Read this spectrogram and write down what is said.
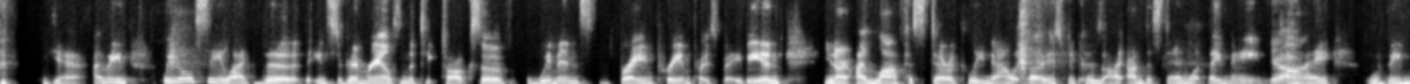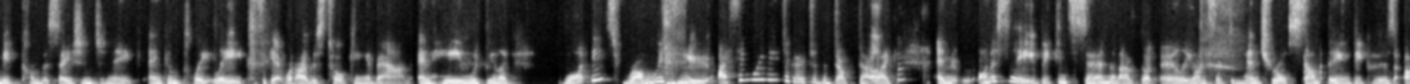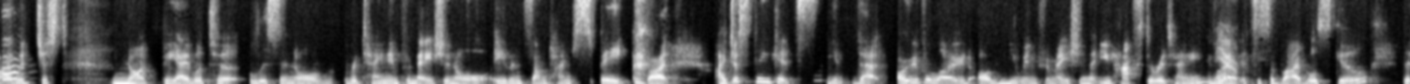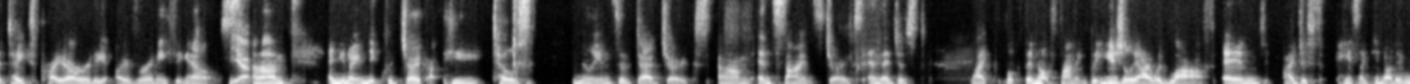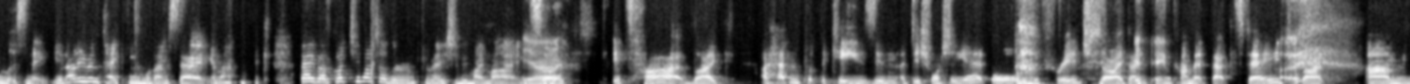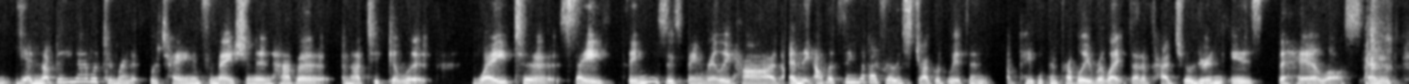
Yeah, I mean, we all see like the the Instagram reels and the TikToks of women's brain pre and post baby, and you know, I laugh hysterically now at those because I understand what they mean. Yeah, I would be mid conversation to Nick and completely forget what I was talking about, and he would be like, what is wrong with you? I think we need to go to the doctor. Like, and honestly, be concerned that I've got early onset dementia or something because I would just not be able to listen or retain information or even sometimes speak. But I just think it's you know, that overload of new information that you have to retain. Like yeah. it's a survival skill that takes priority over anything else. Yeah. Um, and you know, Nick would joke. He tells millions of dad jokes um, and science jokes, and they're just like, look, they're not funny, but usually I would laugh. And I just, he's like, you're not even listening. You're not even taking what I'm saying. And I'm like, babe, I've got too much other information in my mind. Yeah. So it's hard. Like, I haven't put the keys in a dishwasher yet or in the fridge. So I don't think I'm at that stage. But um, yeah, not being able to re- retain information and have a, an articulate way to say things has been really hard. And the other thing that I've really struggled with, and people can probably relate that have had children, is the hair loss. And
